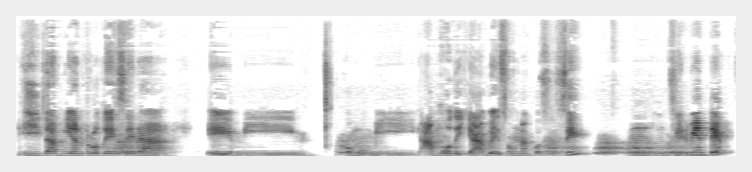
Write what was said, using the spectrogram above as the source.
y Damián Rodés era eh, mi, como mi amo de llaves o una cosa así, un, un sirviente.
